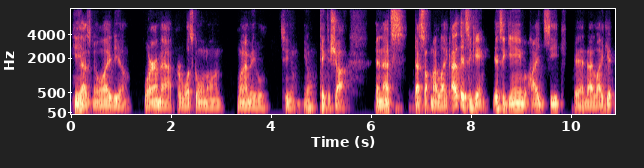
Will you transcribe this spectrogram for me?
He has no idea where I'm at or what's going on when I'm able to you know take the shot, and that's that's something I like. I, it's a game. It's a game of hide and seek, and I like it.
